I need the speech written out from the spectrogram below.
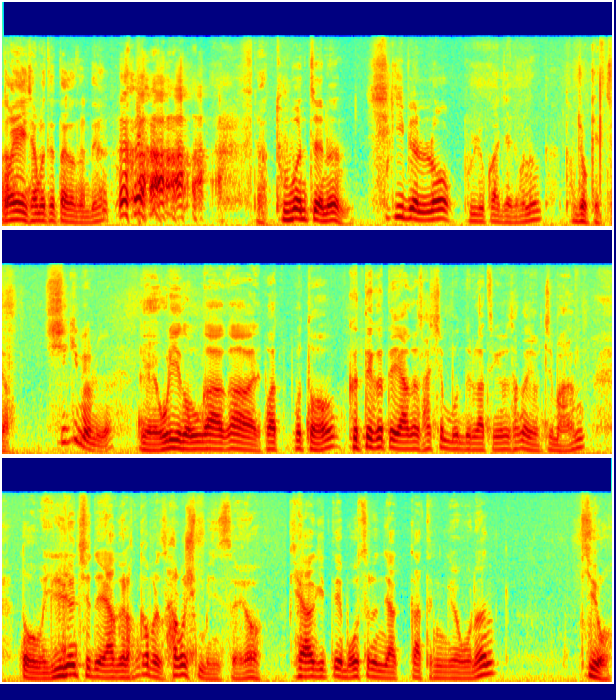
농약이 잘못됐다 그러던데요. 자, 두 번째는 시기별로 분류까지 하면 더 좋겠죠. 시기별로요? 예, 우리 농가가 보- 보통 그때 그때 약을 사신 분들 같은 경우는 상관이 없지만 또 1년치도 약을 한꺼번에 사고 싶은 분이 있어요. 계약이 때못 쓰는 약 같은 경우는 뒤로,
